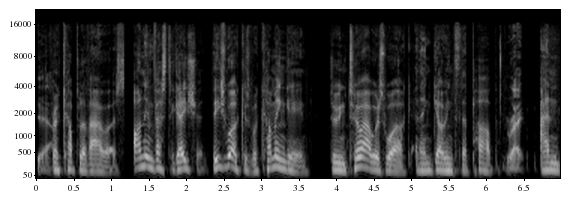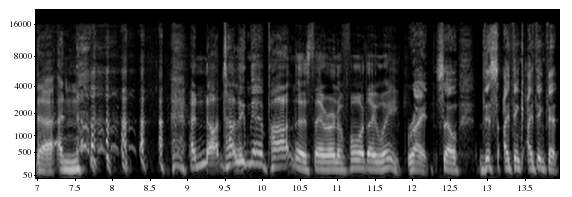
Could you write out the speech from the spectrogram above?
Yeah. for a couple of hours. On investigation, these workers were coming in, doing two hours work, and then going to the pub. Right. And uh, and and not telling their partners they were on a four day week. Right. So this, I think, I think that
